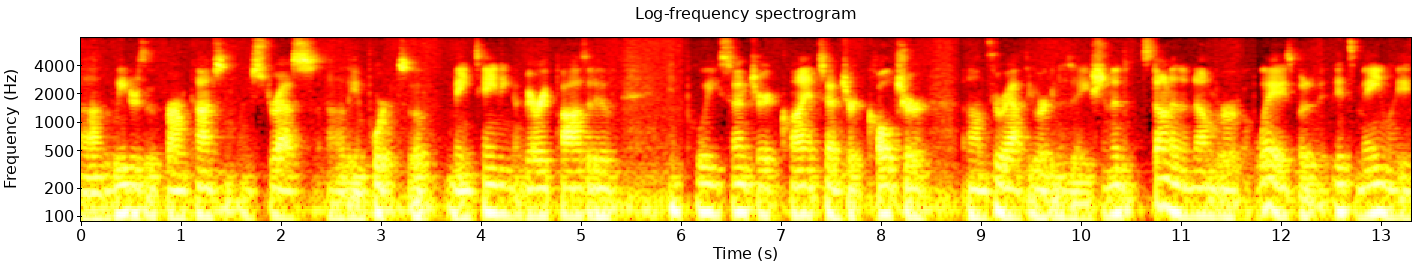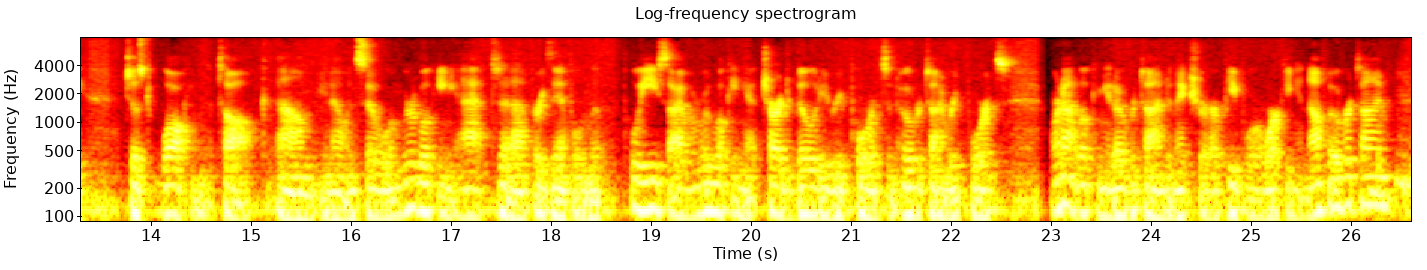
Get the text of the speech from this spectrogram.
Uh, the leaders of the firm constantly stress uh, the importance of maintaining a very positive, employee centric, client centric culture um, throughout the organization. And it's done in a number of ways, but it's mainly just walking the talk. Um, you know, and so when we're looking at, uh, for example, in the employee side, when we're looking at chargeability reports and overtime reports, we're not looking at overtime to make sure our people are working enough overtime. Mm-hmm.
